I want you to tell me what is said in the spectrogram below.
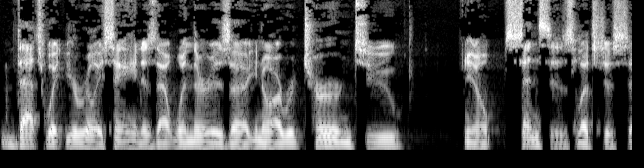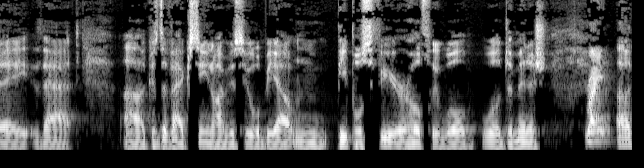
that's what you're really saying is that when there is a you know a return to you know senses, let's just say that because uh, the vaccine obviously will be out and people's fear hopefully will will diminish. Right. Uh,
